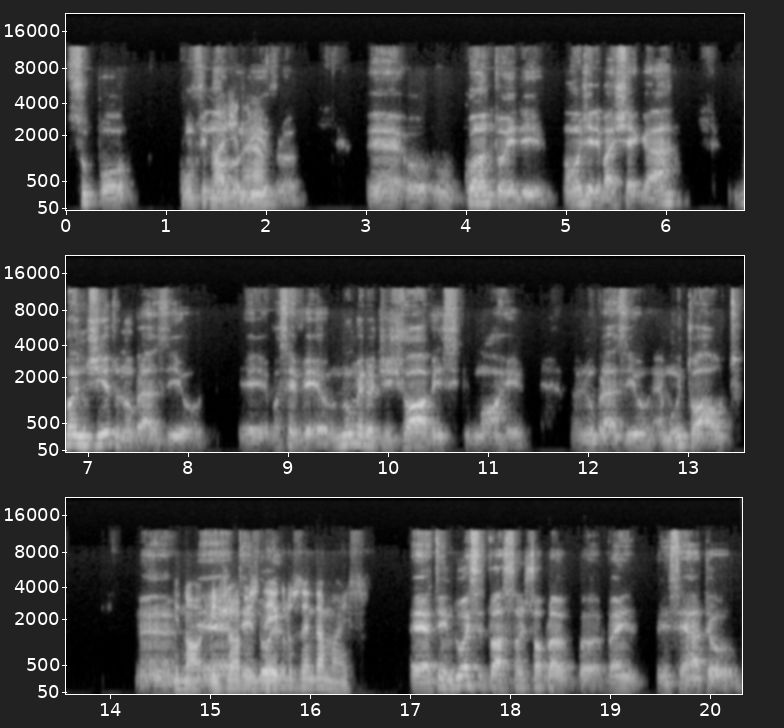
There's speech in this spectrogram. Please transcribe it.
supor com o final Imaginar. do livro é, o, o, quanto ele, onde ele vai chegar. Bandido no Brasil, você vê o número de jovens que morrem no Brasil é muito alto. Né? E, no, é, e jovens dois, negros ainda mais. É, tem duas situações, só para encerrar teu,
